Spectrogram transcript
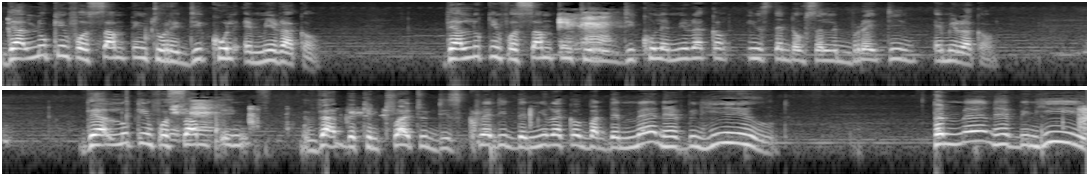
they are looking for something to ridicule a miracle. They are looking for something to ridicule a miracle instead of celebrating a miracle. They are looking for something that they can try to discredit the miracle, but the men have been healed. The men have been healed.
